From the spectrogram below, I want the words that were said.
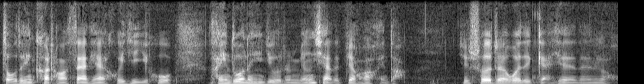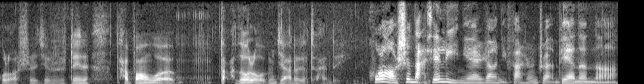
走进课堂三天回去以后，很多人就是明显的变化很大。就说到这，我得感谢咱那个胡老师，就是真是他帮我打造了我们家这个团队。胡老师哪些理念让你发生转变的呢？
